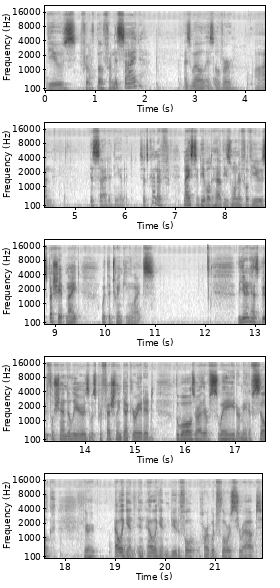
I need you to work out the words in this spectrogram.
views both from this side as well as over on this side of the unit. So it's kind of nice to be able to have these wonderful views, especially at night with the twinkling lights. The unit has beautiful chandeliers. It was professionally decorated. The walls are either of suede or made of silk. They're elegant and elegant and beautiful hardwood floors throughout.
